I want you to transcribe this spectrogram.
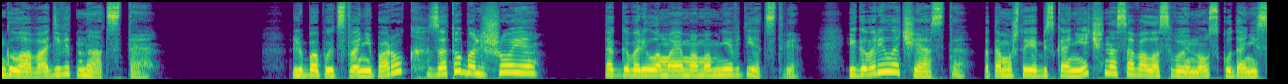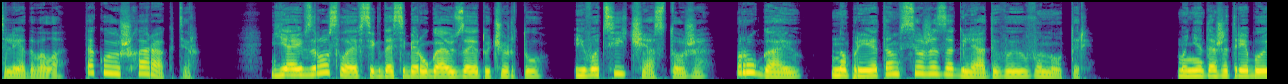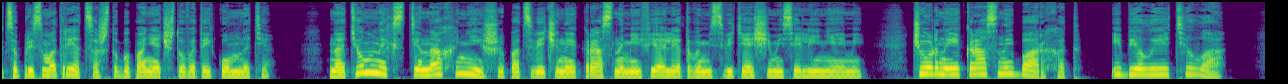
Глава девятнадцатая. Любопытство не порог, зато большое, так говорила моя мама мне в детстве. И говорила часто, потому что я бесконечно совала свой нос куда не следовало. Такой уж характер. Я и взрослая всегда себя ругаю за эту черту. И вот сейчас тоже. Ругаю, но при этом все же заглядываю внутрь. Мне даже требуется присмотреться, чтобы понять, что в этой комнате. На темных стенах ниши, подсвеченные красными и фиолетовыми светящимися линиями, черный и красный бархат и белые тела.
